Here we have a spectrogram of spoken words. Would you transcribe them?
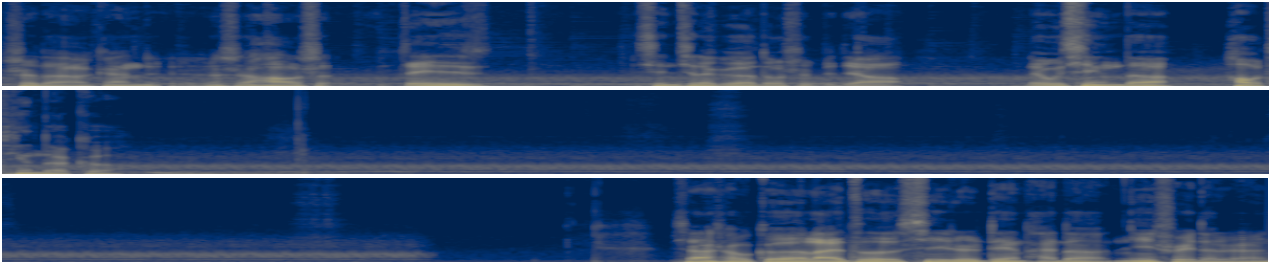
是的，感觉是好是这新期的歌都是比较流行的好听的歌。下首歌来自昔日电台的《溺水的人》。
